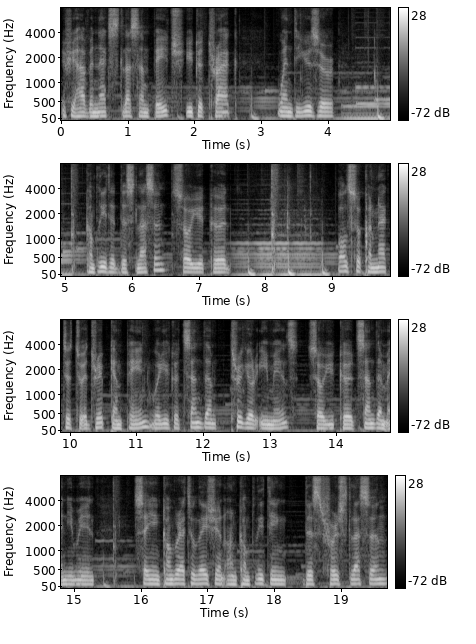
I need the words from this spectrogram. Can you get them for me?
if you have a next lesson page, you could track when the user completed this lesson. So you could also connected to a drip campaign where you could send them trigger emails. So you could send them an email saying, Congratulations on completing this first lesson.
